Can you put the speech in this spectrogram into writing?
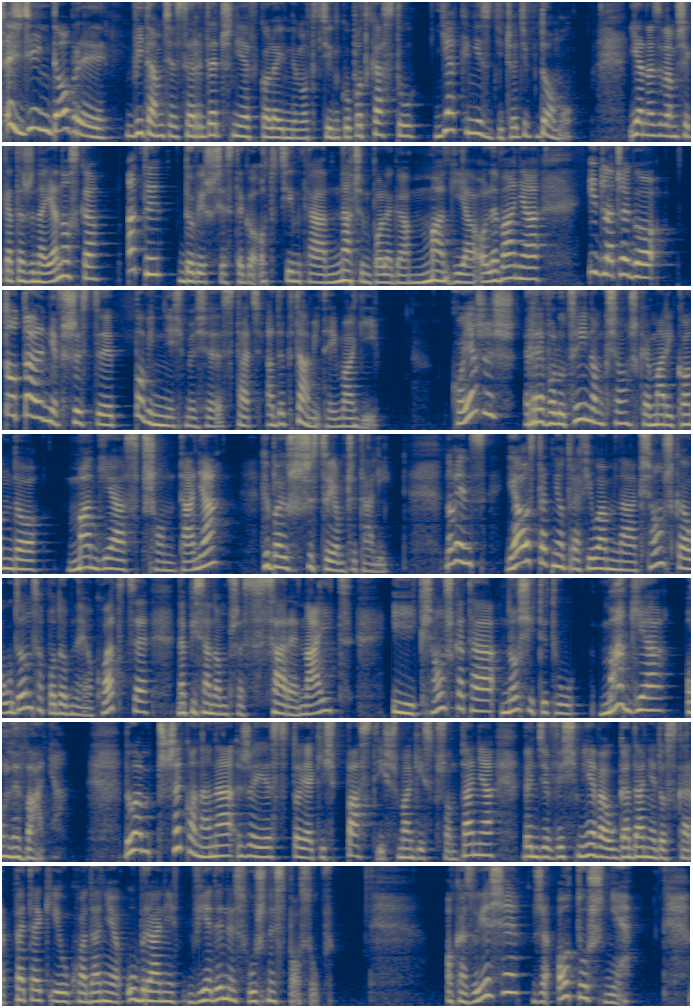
Cześć, dzień dobry! Witam Cię serdecznie w kolejnym odcinku podcastu Jak nie zdziczeć w domu. Ja nazywam się Katarzyna Janowska, a Ty dowiesz się z tego odcinka, na czym polega magia olewania i dlaczego totalnie wszyscy powinniśmy się stać adeptami tej magii. Kojarzysz rewolucyjną książkę Marie Kondo Magia sprzątania? Chyba już wszyscy ją czytali. No więc ja ostatnio trafiłam na książkę o łudząco podobnej okładce, napisaną przez Sarah Knight i książka ta nosi tytuł Magia olewania. Byłam przekonana, że jest to jakiś pastisz magii sprzątania, będzie wyśmiewał gadanie do skarpetek i układanie ubrań w jedyny słuszny sposób. Okazuje się, że otóż nie.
